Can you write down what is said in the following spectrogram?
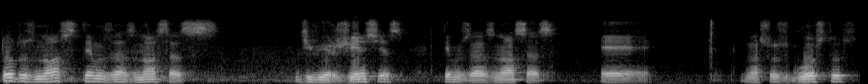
Todos nós temos as nossas divergências, temos as nossas é, nossos gostos,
